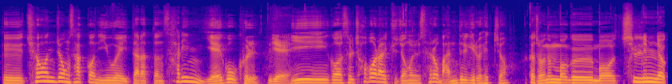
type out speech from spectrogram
그 최원종 사건 이후에 잇따랐던 살인 예고 글 예. 이것을 처벌할 규정을 새로 만들기로 했죠. 그러니까 저는 뭐 그뭐 신림역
